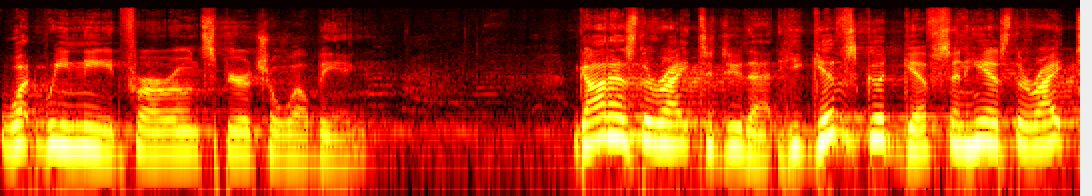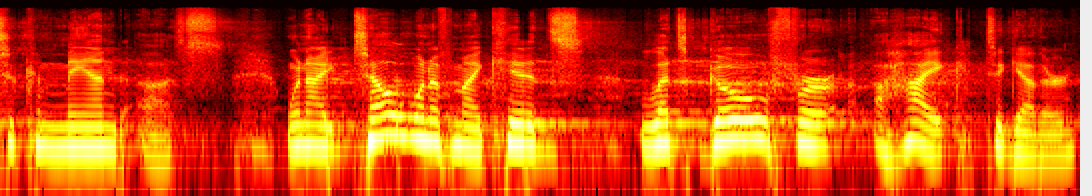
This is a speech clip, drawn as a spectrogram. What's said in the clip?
what we need for our own spiritual well being. God has the right to do that. He gives good gifts and He has the right to command us. When I tell one of my kids, let's go for a hike together,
